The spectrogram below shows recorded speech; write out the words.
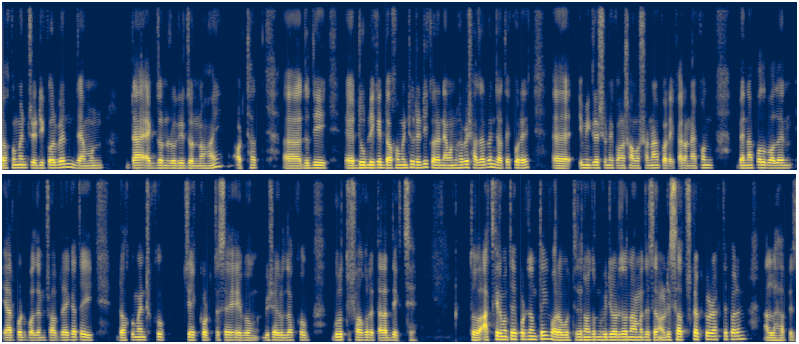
ডকুমেন্ট রেডি করবেন যেমন যেমনটা একজন রোগীর জন্য হয়। অর্থাৎ যদি ডুপ্লিকেট ডকুমেন্টও রেডি করেন এমনভাবে সাজাবেন যাতে করে ইমিগ্রেশনে কোনো সমস্যা না করে। কারণ এখন বেনাপোল বলেন, এয়ারপোর্ট বলেন সব জায়গাতেই ডকুমেন্ট খুব চেক করতেছে এবং বিষয়গুলো খুব গুরুত্ব সহকারে তারা দেখছে। তো আজকের মতো এ পর্যন্তই। পরবর্তীতে নতুন ভিডিওর জন্য আমাদের চ্যানেলটি সাবস্ক্রাইব করে রাখতে পারেন। আল্লাহ হাফেজ।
